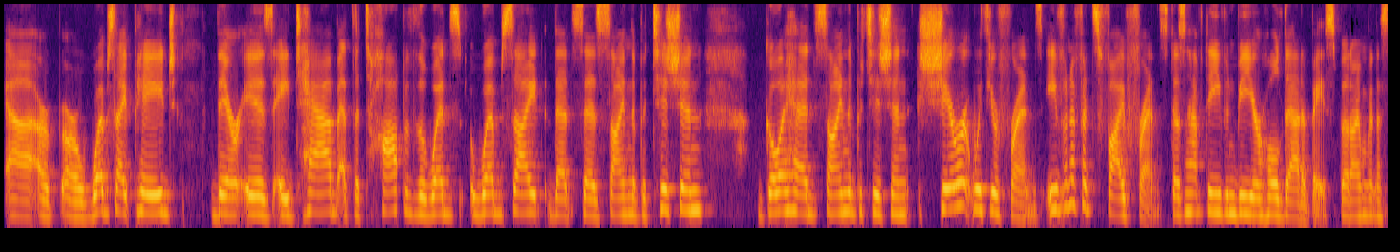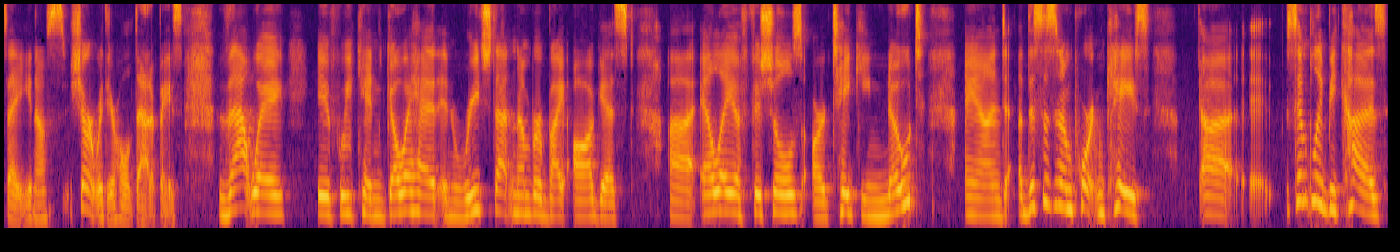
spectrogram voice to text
uh, website page There is a tab at the top of the website that says sign the petition go ahead, sign the petition, share it with your friends, even if it's five friends. Doesn't have to even be your whole database, but I'm going to say, you know, share it with your whole database. That way, if we can go ahead and reach that number by August, uh, LA officials are taking note, and this is an important case uh, simply because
